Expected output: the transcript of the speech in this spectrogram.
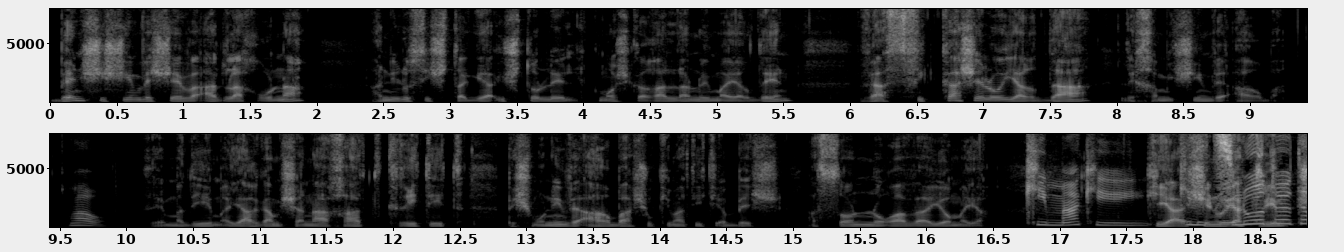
בין 67 עד לאחרונה, הנילוס השתגע, השתולל, כמו שקרה לנו עם הירדן, והספיקה שלו ירדה ל-54. וואו. זה מדהים. היה גם שנה אחת קריטית ב-84 שהוא כמעט התייבש. אסון נורא ואיום היה. כי מה? כי, כי, כי ניצלו אותו יותר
